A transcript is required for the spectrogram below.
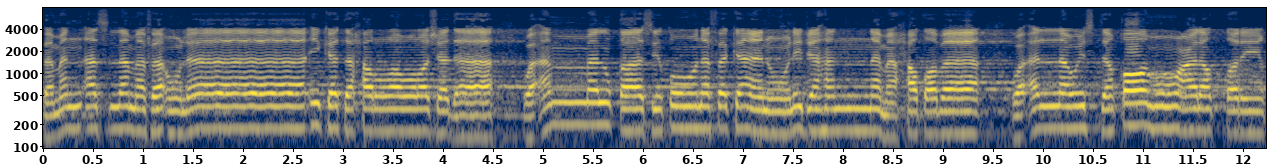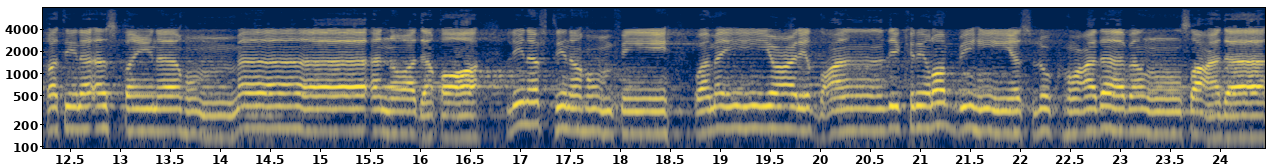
فمن أسلم فأولئك تحروا رشدا وأما القاسطون فكانوا لجهنم حطبا وأن لو استقاموا على الطريقة لأسقيناهم ماء غدقا لنفتنهم فيه. ومن يعرض عن ذكر ربه يسلكه عذابا صعدا.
